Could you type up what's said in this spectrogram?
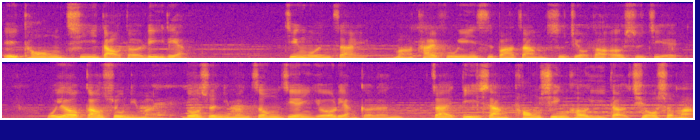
一同祈祷的力量。经文在马太福音十八章十九到二十节。我又告诉你们：若是你们中间有两个人在地上同心合意的求什么，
